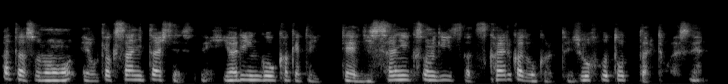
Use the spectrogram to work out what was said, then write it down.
あとはその、えお客さんに対してですね、ヒアリングをかけていって、実際にその技術が使えるかどうかという情報を取ったりとかですね、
